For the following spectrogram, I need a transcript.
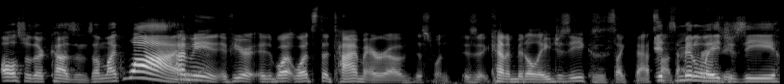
also they're cousins. I'm like, why? I mean, if you're eh, what what's the time era of this one? Is it kind of Middle Agesy? Because it's like that's not it's that Middle. Agesy.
